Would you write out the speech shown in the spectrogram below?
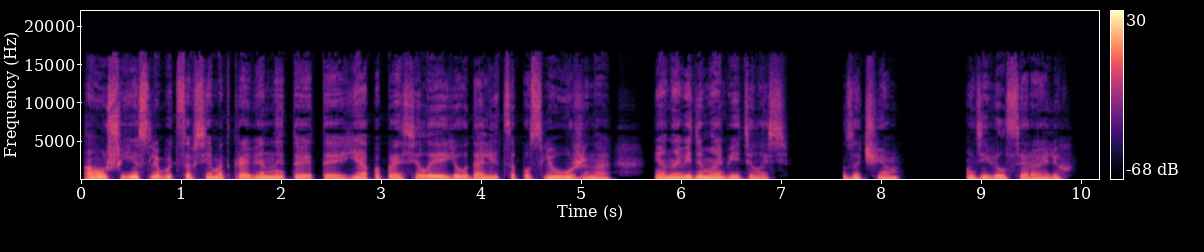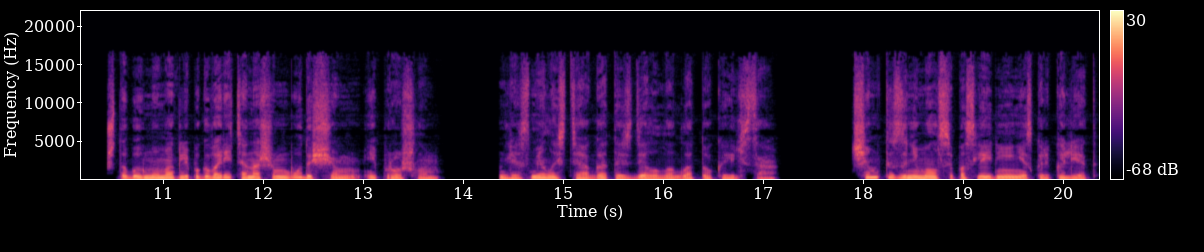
А уж если быть совсем откровенной, то это я попросила ее удалиться после ужина, и она, видимо, обиделась». «Зачем?» — удивился Райлих. «Чтобы мы могли поговорить о нашем будущем и прошлом». Для смелости Агата сделала глоток Ильса. «Чем ты занимался последние несколько лет?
